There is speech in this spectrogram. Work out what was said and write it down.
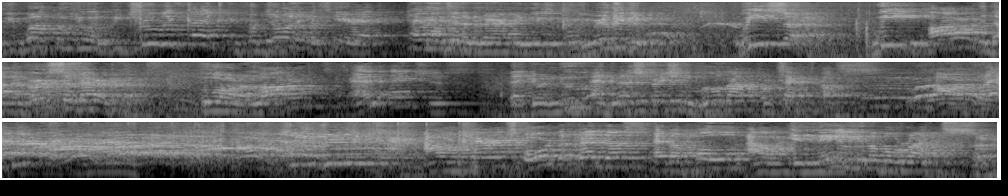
we welcome you and we truly thank you for joining us here at Hamilton an American Musical. We really do. We, sir, we are the diverse America who are alarmed and anxious that your new administration will not protect us, our planet, our children, our parents, or defend us and uphold our inalienable rights, sir.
